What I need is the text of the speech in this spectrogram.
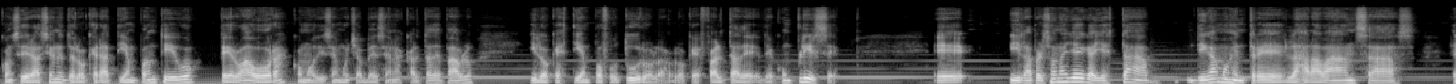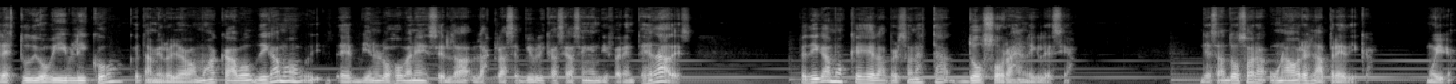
consideraciones de lo que era tiempo antiguo, pero ahora, como dice muchas veces en las cartas de Pablo, y lo que es tiempo futuro, lo, que falta de, cumplirse. Eh, y la persona llega y está, digamos, entre las alabanzas, el estudio bíblico, que también lo llevamos a cabo, digamos, eh, vienen los jóvenes, las clases bíblicas se hacen en diferentes edades. Pues digamos que la persona está dos horas en la iglesia. De esas dos horas, una hora es la prédica. Muy bien.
